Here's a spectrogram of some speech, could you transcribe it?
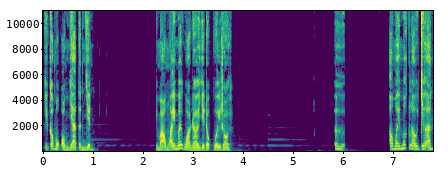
Chỉ có một ông già tên Vinh. Nhưng mà ông ấy mới qua đời vì đột quỵ rồi. Ừ Ông ấy mất lâu chưa anh?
